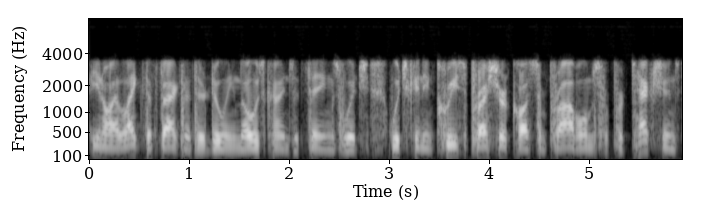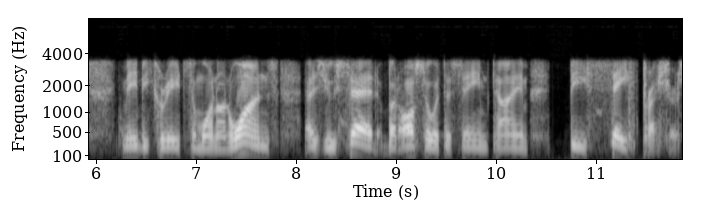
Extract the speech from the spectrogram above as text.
you know, I like the fact that they're doing those kinds of things, which which can increase pressure, cause some problems for protections, maybe create some one-on-ones, as you said, but also at the same time be safe pressures.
